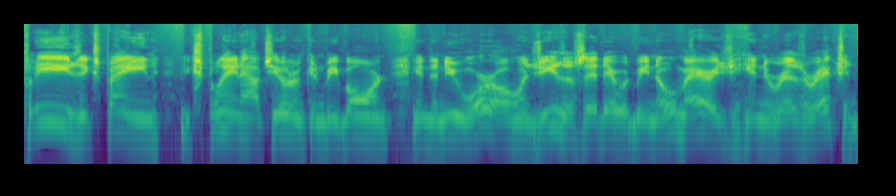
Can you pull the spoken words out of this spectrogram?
please explain explain how children can be born in the new world when Jesus said there would be no marriage in the resurrection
